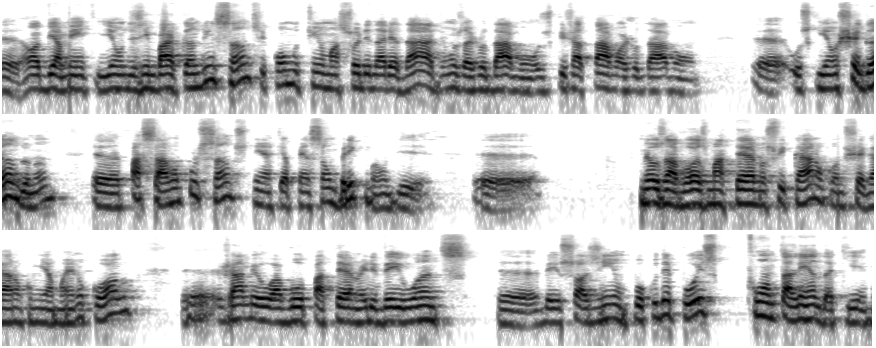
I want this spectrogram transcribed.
É, obviamente iam desembarcando em Santos e como tinha uma solidariedade, uns ajudavam, os que já estavam ajudavam é, os que iam chegando, né? É, passavam por Santos. Tinha aqui a pensão Brickman, onde meus avós maternos ficaram quando chegaram com minha mãe no colo. Já meu avô paterno ele veio antes, veio sozinho um pouco depois. Conta a lenda que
